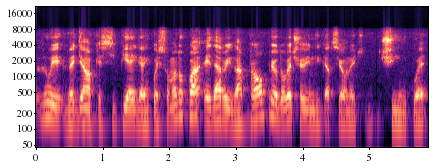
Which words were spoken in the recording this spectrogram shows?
lui vediamo che si piega in questo modo qua ed arriva proprio dove c'è l'indicazione 5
